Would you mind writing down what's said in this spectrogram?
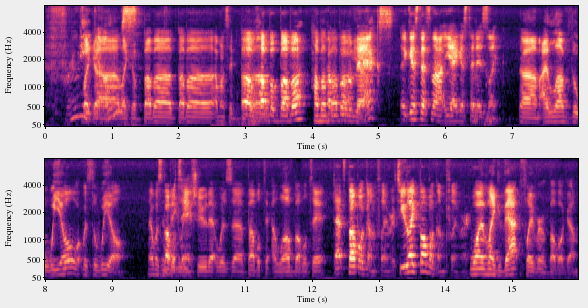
fruity like a like a Bubba Bubba. I want to say Oh, Bubba. Hubba Bubba. Hubba Hubba Bubba, Bubba yeah. Max. I guess that's not. Yeah, I guess that is like. Um, I love the wheel. What was the wheel? That wasn't Bubble Big League. Chew. That was uh, Bubble Tape. I love Bubble Tape. That's bubblegum flavor. Do you like bubblegum flavor? Well, I like that flavor of bubble gum.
